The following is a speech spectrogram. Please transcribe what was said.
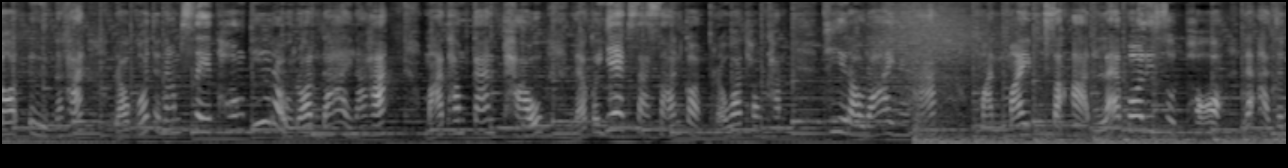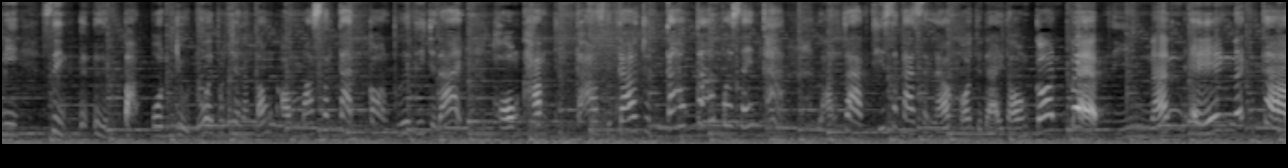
ก่อนอื่นนะคะ เราก็จะนำเศษทองที่เราร่อนได้นะคะ มาทำการเผาแล้วก็แยกสสารก่อนเพราะว่าทองคำที่เราได้นะคะ มันไม่สะอาดและบริสุทธิ์พอ และอาจจะมีสิ่งอื่นๆปะปนอยู่ด้วยเพราะฉะนั้นต้องเอามาสกัด ก่อนเพื่อที่จะได้ทองคำ99.99%ค่ะ หลังจากที่สกัดเสร็จแล้วก็จะได้ทองก้อนแบบนี้นั่นเองนะคะ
